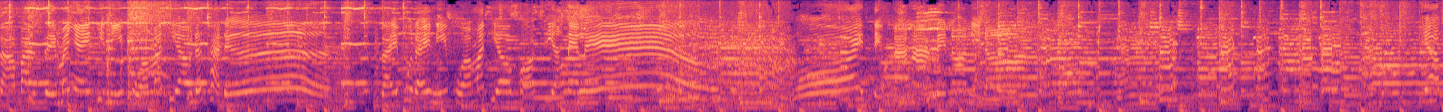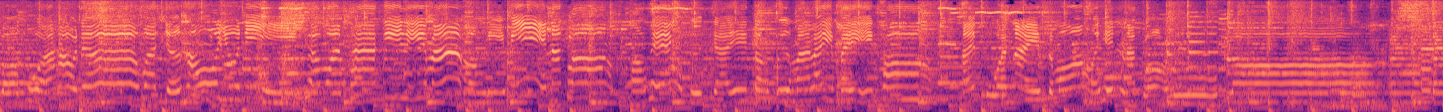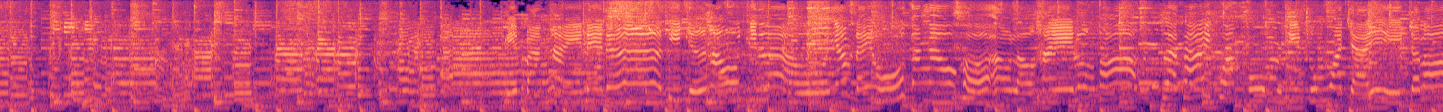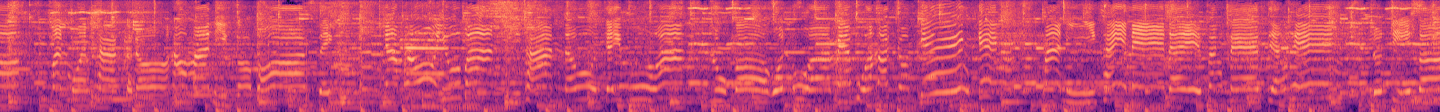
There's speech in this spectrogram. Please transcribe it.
สาวบ้านเซมาใหญ่ที่หนีผัวมาเที่ยวเด้อค่ะเด้อใครผู้ใดหนีผัวมาเที่ยวขอเสียงแน่แล้วโอ้ยเต็มหน้าห้าดเลยนาะนี่นาะอย่าบอกผัวเฮาเด้อว่าเจอเฮาอยู่นี่เชื่อมันพากีรีมาหมองนี้มีนักร้องของเพลงคือใจต้องซื้อมาไล่ไปอีกข้อให้ปวดในสมองเมื่อเห็นนักร้อง จุ่มหัวใจจะรอ มันมวนคากระดอเฮามานี่ก็พอเซ็งยามเฮาอยู่บ้านที่ทานเดาใจผัว ลูกก็อดอัวแม่ผัวเฮาจอมเก่งเก่งมานี่ใครแน่ได้ฟังแต่เสียงเพลงดนตรีก็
